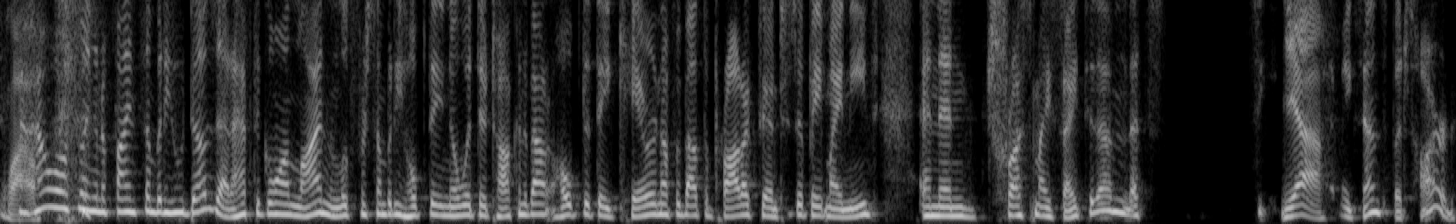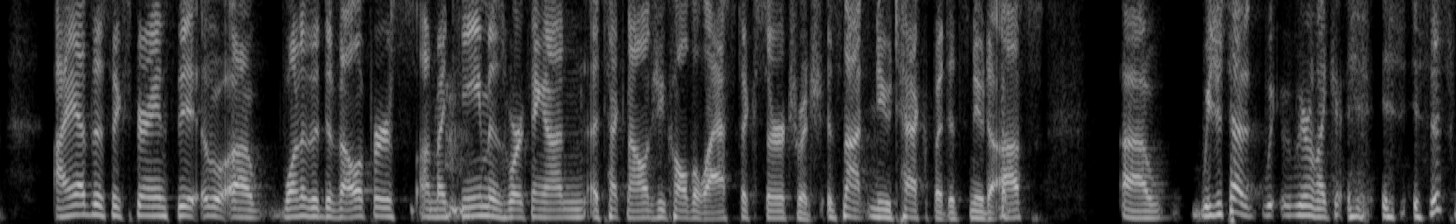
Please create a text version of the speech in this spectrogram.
Wow. Now, how else am I going to find somebody who does that? I have to go online and look for somebody, hope they know what they're talking about, hope that they care enough about the product to anticipate my needs, and then trust my site to them. That's, yeah, that makes sense, but it's hard. I had this experience. The uh, one of the developers on my team is working on a technology called Elasticsearch, which it's not new tech, but it's new to us uh, we just had we, we, were like is, is this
